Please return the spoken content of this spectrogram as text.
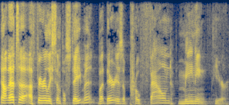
Now, that's a, a, fairly simple statement, but there is a profound meaning here.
